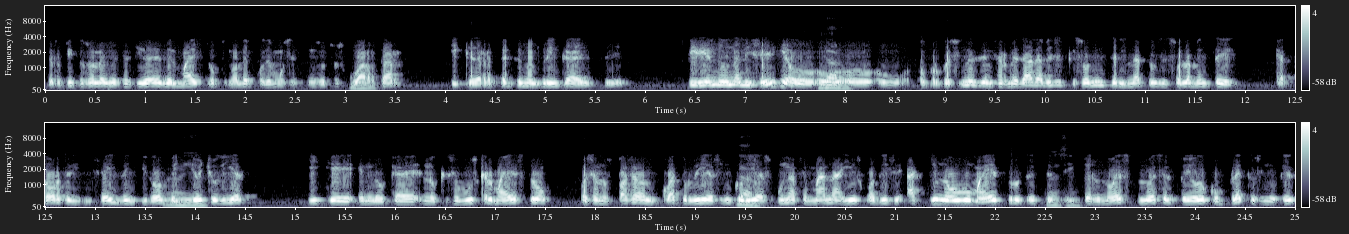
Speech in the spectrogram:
te repito, son las necesidades del maestro que no le podemos este, nosotros coartar y que de repente nos brinca este, pidiendo una licencia o, o, por cuestiones de enfermedad, a veces que son interinatos de solamente 14, 16, 22, 28 días y que en lo que en lo que se busca el maestro pues se nos pasan cuatro días cinco días una semana y es cuando dice aquí no hubo maestros este, sí, pero no es no es el periodo completo sino que es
